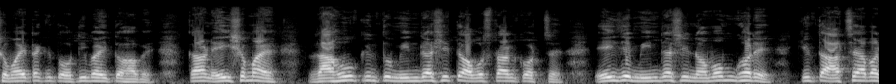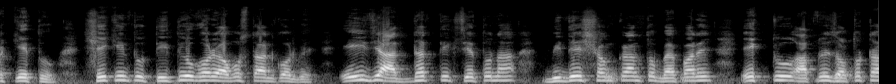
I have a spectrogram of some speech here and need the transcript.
সময়টা কিন্তু অতিবাহিত হবে। কারণ এই সময় রাহু কিন্তু মীন রাশিতে অবস্থান করছে। এই যে মীন রাশি নবম ঘরে কিন্তু আছে আবার কেতু। সে কিন্তু তৃতীয় ঘরে অবস্থান করবে। এই যে আধ্যাত্মিক চেতনা বিদেশ সংক্রান্ত ব্যাপারে একটু আপনি যতটা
